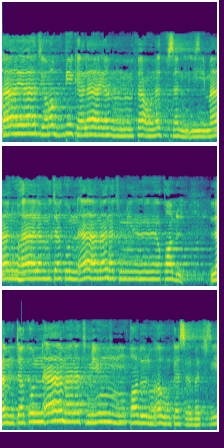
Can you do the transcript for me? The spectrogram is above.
آيات ربك لا ينفع نفسا إيمانها لم تكن آمنت من قبل لم تكن آمنت من قبل أو كسبت في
